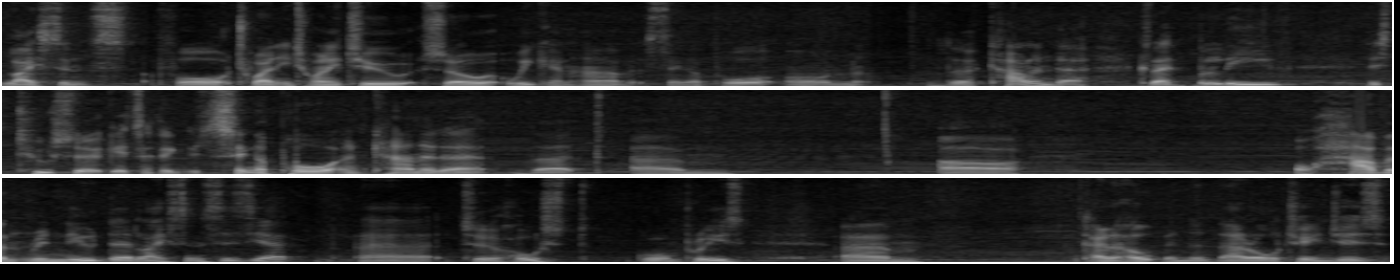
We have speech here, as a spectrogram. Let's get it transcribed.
license for 2022 so we can have Singapore on the calendar. Because I believe there's two circuits. I think it's Singapore and Canada that um, are or haven't renewed their licenses yet uh, to host Grand Prix. Um, kind of hoping that that all changes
